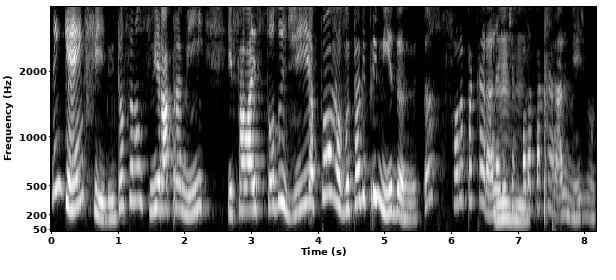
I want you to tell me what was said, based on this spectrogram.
Ninguém, filho. Então, se eu não virar pra mim e falar isso todo dia, porra, eu vou estar deprimida. Então, eu sou foda pra caralho. A gente é Uhum. foda pra caralho mesmo.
